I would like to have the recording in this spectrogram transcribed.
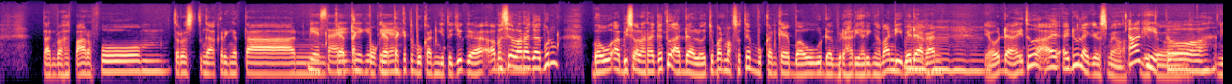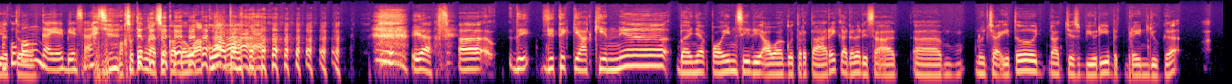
tanpa parfum, terus nggak keringetan, Biasa aja ketek, gitu bau ya. ketek itu bukan gitu juga. Apa sih olahraga pun bau abis olahraga tuh ada loh. Cuman maksudnya bukan kayak bau udah berhari-hari nggak mandi, beda kan? Ya udah, itu I, I do like your smell. Hmm, Oh gitu. Aku Gitu. kok enggak ya biasa aja. Maksudnya nggak suka bau aku apa? Iya, eh, di titik yakinnya banyak poin sih di awal gue tertarik adalah di saat em, Nucha itu not just beauty but brain juga.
